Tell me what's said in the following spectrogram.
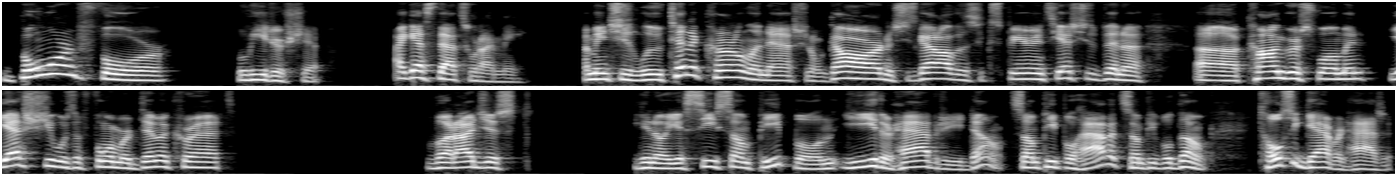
born for leadership. I guess that's what I mean. I mean, she's a lieutenant colonel in the National Guard and she's got all this experience. Yes, she's been a, a congresswoman. Yes, she was a former Democrat. But I just, you know, you see some people and you either have it or you don't. Some people have it, some people don't. Tulsi Gabbard has it.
